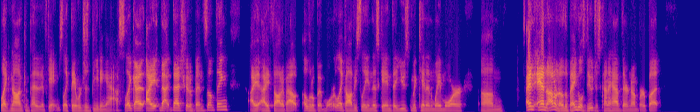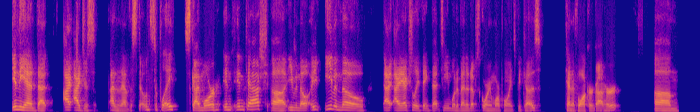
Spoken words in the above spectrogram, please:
like non-competitive games. Like they were just beating ass. Like I, I that that should have been something I, I thought about a little bit more. Like obviously in this game they used McKinnon way more. Um, and and I don't know the Bengals do just kind of have their number, but in the end that I I just I didn't have the stones to play Skyy Moore in in cash. Uh, even though even though I, I actually think that team would have ended up scoring more points because Kenneth Walker got hurt. Um,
